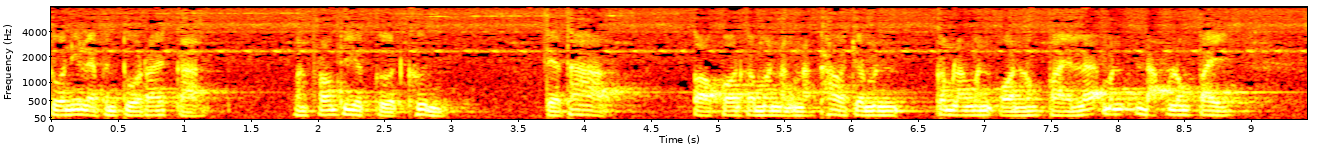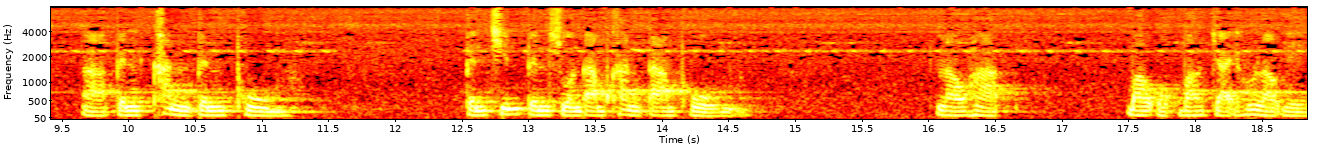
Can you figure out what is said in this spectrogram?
ตัวนี้แหละเป็นตัวร้ายกาจมันพร้อมที่จะเกิดขึ้น แต่ถ้าหากต่อกรกับมันหนักๆเข้าจนมันกำลังมันอ่อนลงไป และมันดับลงไปเป็นขั้นเป็นภูมิ เป็นชิ้นเป็นส่วนตามขั้นตามภูมิ เราหากเบาอกเบาใจของเราเอง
